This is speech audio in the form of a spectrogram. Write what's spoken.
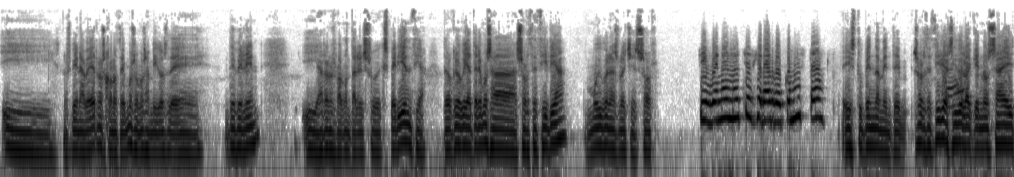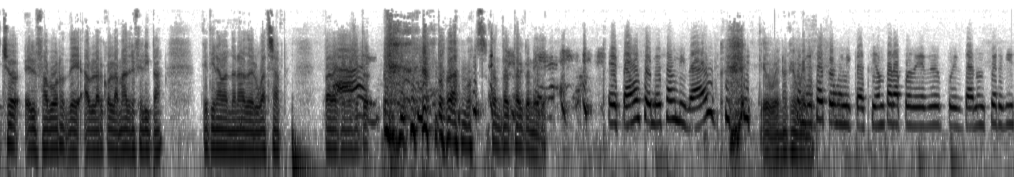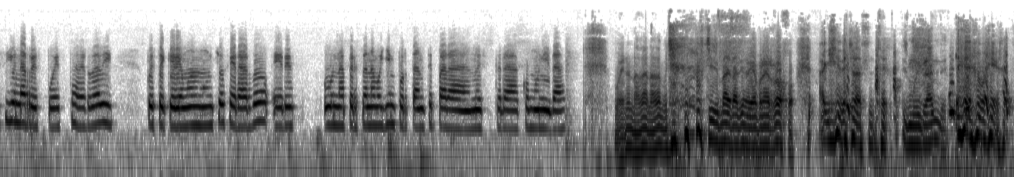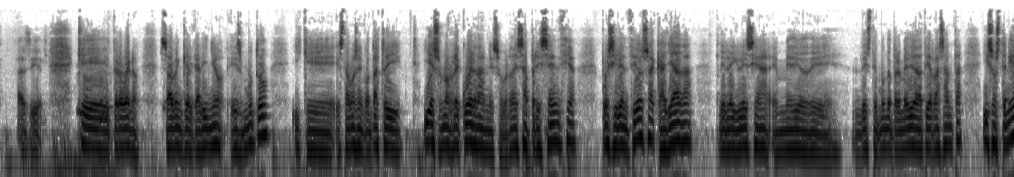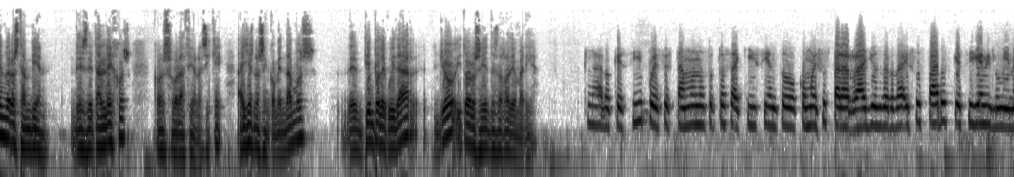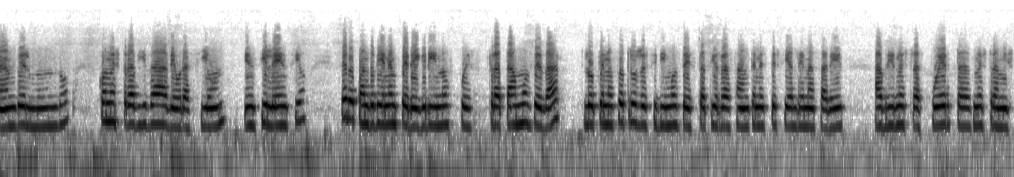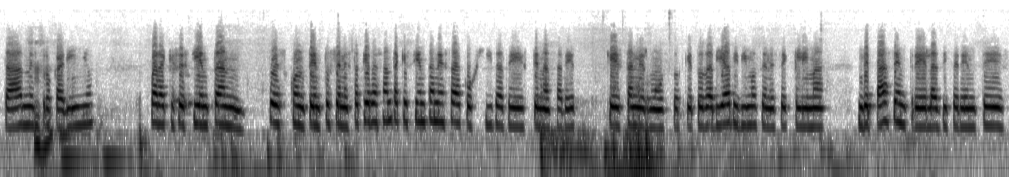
y nos viene a ver, nos conocemos, somos amigos de, de Belén, y ahora nos va a contar en su experiencia. Pero creo que ya tenemos a Sor Cecilia. Muy buenas noches, Sor. Sí, buenas noches, Gerardo. ¿Cómo estás? Estupendamente. Sor Cecilia ha sido la que nos ha hecho el favor de hablar con la madre Felipa, que tiene abandonado el WhatsApp, para que nosotros podamos contactar con ella. Estamos en esa unidad, Qué bueno, qué con bueno. esa comunicación para poder pues dar un servicio y una respuesta, ¿verdad? Y pues te queremos mucho, Gerardo. Eres una persona muy importante para nuestra comunidad. Bueno, nada, nada, muchas, muchísimas gracias. Me voy a poner rojo aquí delante. es muy grande. Bueno, así es. Que, pero bueno, saben que el cariño es mutuo y que estamos en contacto y, y eso nos recuerdan eso, ¿verdad? Esa presencia, pues silenciosa, callada de la Iglesia en medio de, de este mundo, pero en medio de la Tierra Santa y sosteniéndonos también desde tan lejos con su oración. Así que a ellas nos encomendamos del tiempo de cuidar, yo y todos los oyentes de Radio María. Claro que sí, pues estamos nosotros aquí siendo como esos pararrayos, ¿verdad? Esos faros que siguen iluminando el mundo con nuestra vida de oración en silencio, pero cuando vienen peregrinos, pues tratamos de dar lo que nosotros recibimos de esta Tierra Santa, en especial de Nazaret, abrir nuestras puertas, nuestra amistad, nuestro cariño, para que se sientan pues contentos en esta Tierra Santa, que sientan esa acogida de este Nazaret que es tan hermoso, que todavía vivimos en ese clima de paz entre las diferentes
